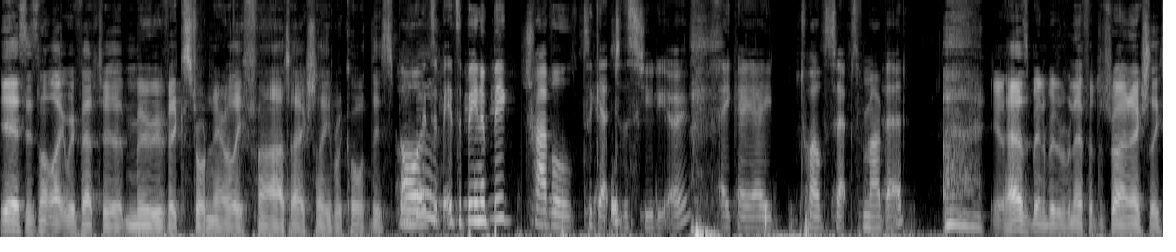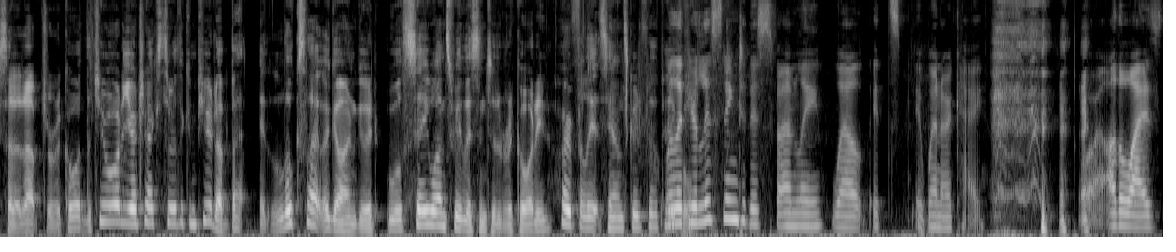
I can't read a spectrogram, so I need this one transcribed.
Yes, it's not like we've had to move extraordinarily far to actually record this. but- Oh, it's a, it's been a big travel to get to the studio, aka 12 steps from our bed. It has been a bit of an effort to try and actually set it up to record the two audio tracks through the computer, but it looks like we're going good. We'll see once we listen to the recording. Hopefully, it sounds good for the people. Well, if you're listening to this firmly, well, it's it went okay. or otherwise,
